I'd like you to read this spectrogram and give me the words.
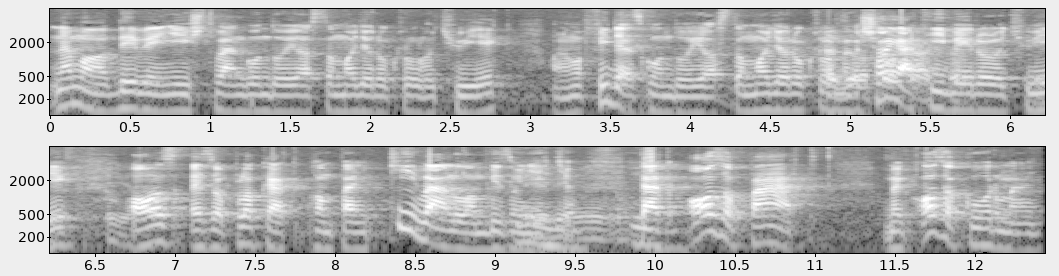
nem a Dévényi István gondolja azt a magyarokról, hogy hülyék, hanem a Fidesz gondolja azt a magyarokról, ez meg a, a saját híveiről, hogy hülyék, az ez a plakátkampány kiválóan bizonyítja. Igen, igen. Tehát az a párt, meg az a kormány,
